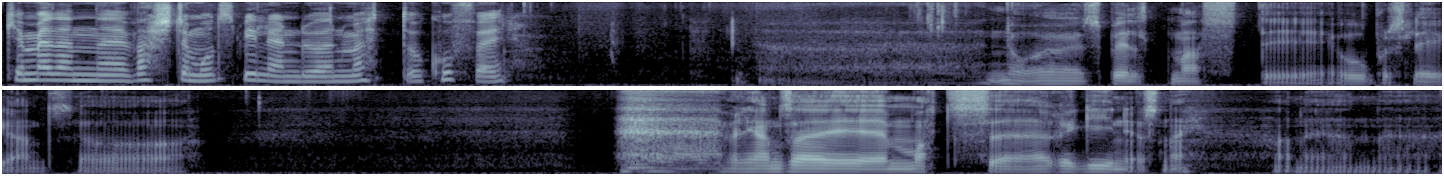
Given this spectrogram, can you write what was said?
Hvem er den eh, verste motspilleren du har møtt, og hvorfor? Nå har jeg spilt mest i Obos-ligaen, så Jeg vil gjerne si Mats eh, Reginius, nei. Han er en eh,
